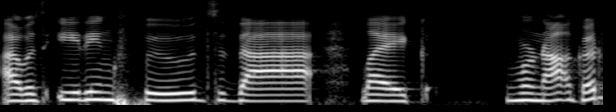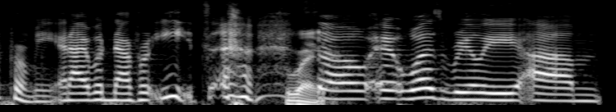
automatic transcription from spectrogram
I was eating foods that, like, were not good for me and I would never eat. Right. So it was really, um,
